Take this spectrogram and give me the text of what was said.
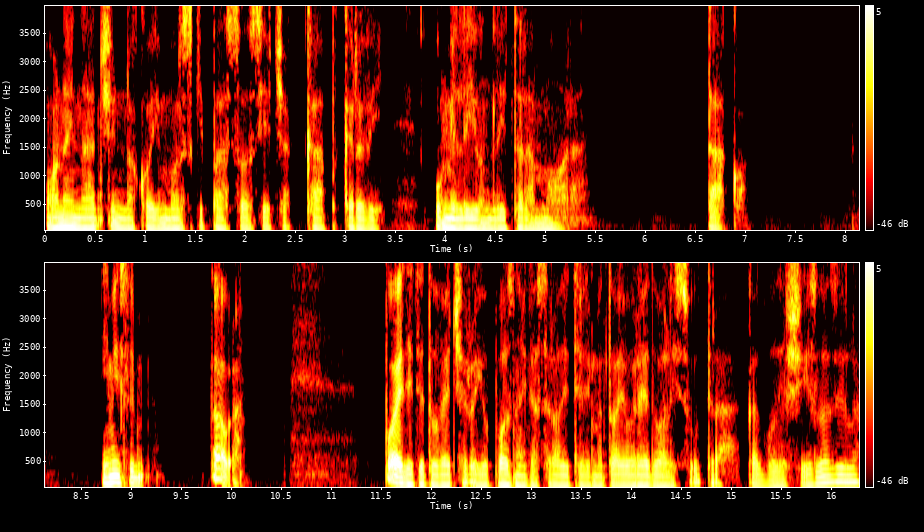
onaj način na koji morski pas osjeća kap krvi u milijun litara mora. Tako. I mislim, dobro, pojedite tu večeru i upoznaj ga s roditeljima, to je u redu, ali sutra, kad budeš izlazila,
